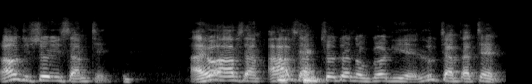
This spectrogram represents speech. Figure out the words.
I want to show you something i hope i have some i have some children of god here. Luke chapter ten.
